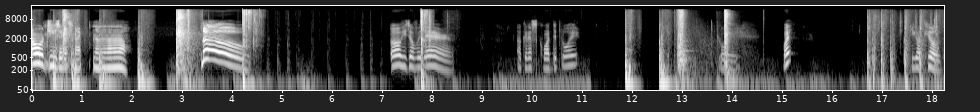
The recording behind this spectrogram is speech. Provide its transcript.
Oh, jeez, I got sniped. No, no, no, no, no. No! Oh, he's over there. Okay, let's squad deploy. Deploy. What? He got killed.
